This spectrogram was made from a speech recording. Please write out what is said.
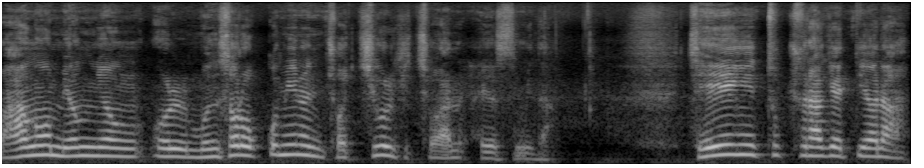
왕의 명령을 문서로 꾸미는 조칙을 기초하였습니다. 재행이 특출하게 뛰어나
